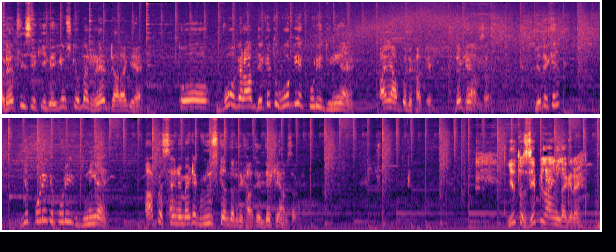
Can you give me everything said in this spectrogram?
रेतली से की गई है, उसके ऊपर रेत डाला गया है। तो वो अगर आप देखें तो वो भी एक पूरी दुनिया है। आए आपको दिखाते हैं। देखें आप सर ये देखें, ये पूरी की पूरी दुनिया है। आपको सिनेमेटिक व्यूज़ के अंदर दिखाते हैं। देखें आप सर ये तो जिप लाइन लग रहा है।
